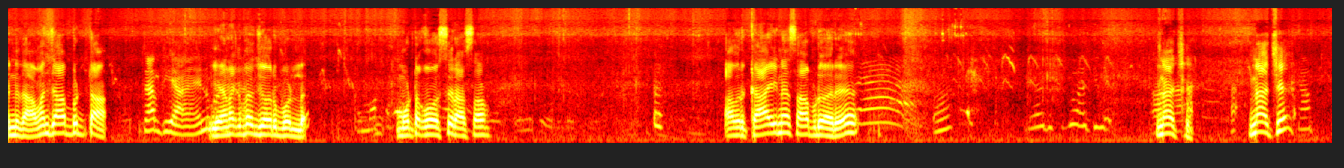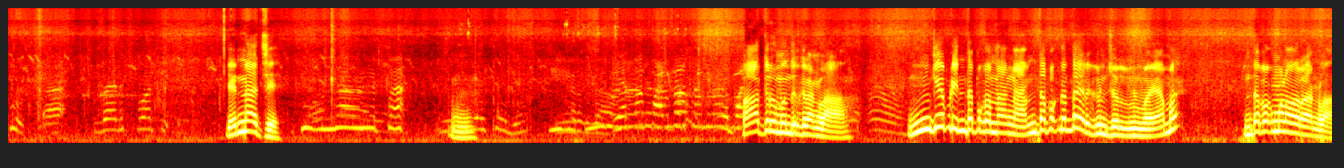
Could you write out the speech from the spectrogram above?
என்னது அவன் சாப்பிட்டான்? எனக்கு தான் சோறு போடல. முட்டைக்கோசு ரசம். அவர் காய்னா சாப்பிடுவாரு. என்னாச்சு? என்னாச்சு? என்னாச்சு? பாத்ரூம் வந்துருக்குறாங்களா? இங்கே எப்படி இந்த பக்கம் தாங்க அந்த பக்கம் தான் இருக்குன்னு சொல்லணுமா ஏமா இந்த பக்கமெல்லாம் வராங்களா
